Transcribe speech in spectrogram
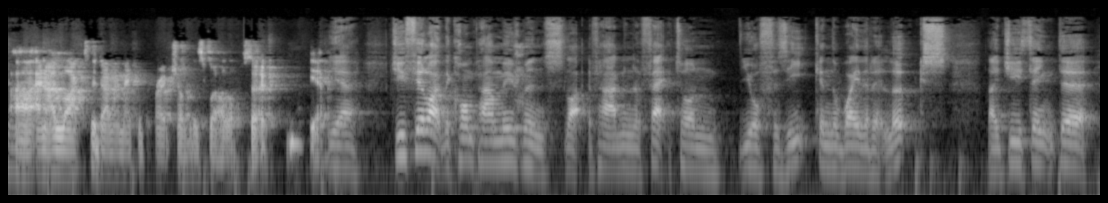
uh, and I liked the dynamic approach of it as well. So yeah, yeah. Do you feel like the compound movements like have had an effect on your physique and the way that it looks? Like, do you think that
